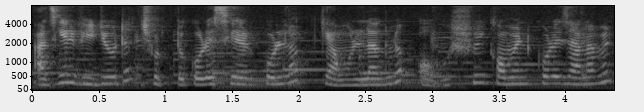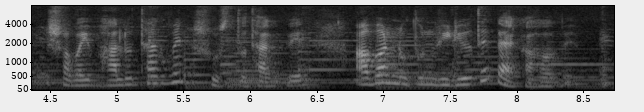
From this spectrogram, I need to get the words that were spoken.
আজকের ভিডিওটা ছোট্ট করে শেয়ার করলাম। কেমন লাগল অবশ্যই কমেন্ট করে জানাবেন। সবাই ভালো থাকবেন, সুস্থ থাকবেন। আবার নতুন ভিডিওতে দেখা হবে।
